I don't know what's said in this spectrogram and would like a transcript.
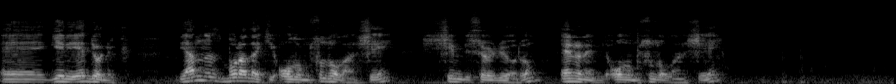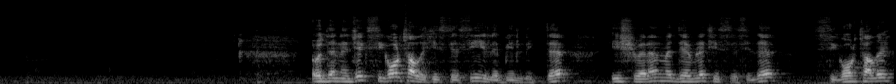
Ee, geriye dönük. Yalnız buradaki olumsuz olan şey, şimdi söylüyorum, en önemli olumsuz olan şey ödenecek sigortalı hissesi ile birlikte işveren ve devlet hissesi de sigortalı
